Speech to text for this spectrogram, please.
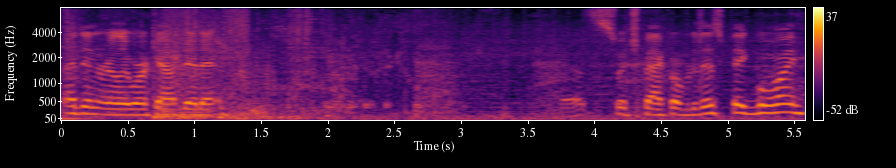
that didn't really work out, did it? Let's switch back over to this big boy.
